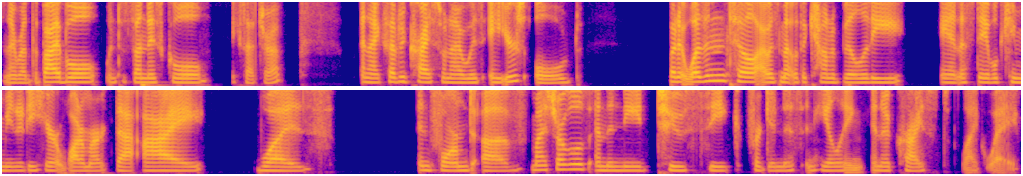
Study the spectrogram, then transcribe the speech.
and I read the Bible, went to Sunday school, etc. and I accepted Christ when I was eight years old. But it wasn't until I was met with accountability and a stable community here at Watermark that I was informed of my struggles and the need to seek forgiveness and healing in a Christ like way.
